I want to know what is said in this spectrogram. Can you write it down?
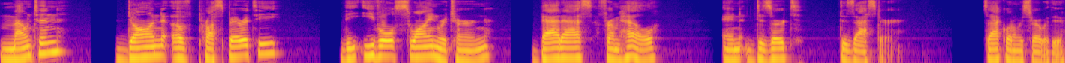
Mountain, Dawn of Prosperity, The Evil Swine Return, Badass from Hell, and Desert Disaster. Zach, why don't we start with you?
